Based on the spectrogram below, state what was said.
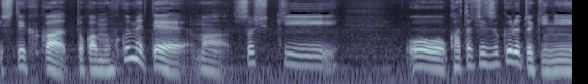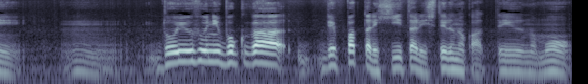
していくかとかも含めて、まあ、組織を形作るときに、うん、どういう風に僕が出っ張ったり引いたりしてるのかっていうのも、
